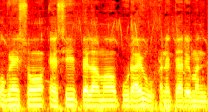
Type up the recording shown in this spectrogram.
ઓગણીસો એંસી પહેલાંમાં પૂર આવ્યું અને ત્યારે મંદિર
